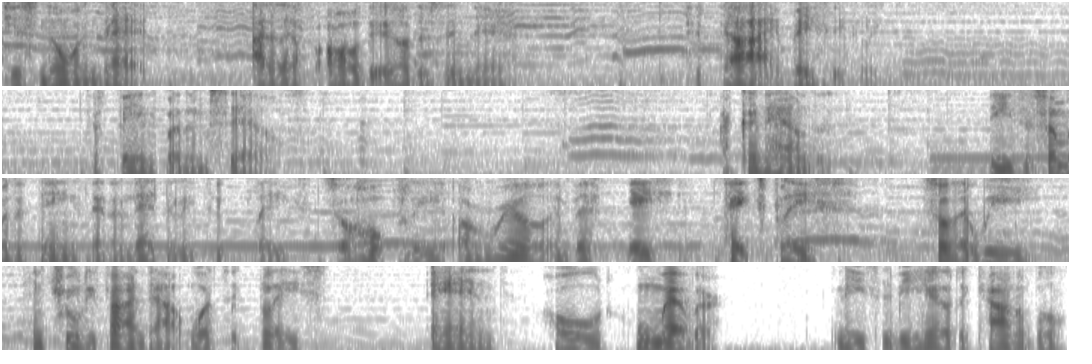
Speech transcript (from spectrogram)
Just knowing that I left all the others in there to die, basically, to fend for themselves. I couldn't handle it. These are some of the things that allegedly took place. So hopefully a real investigation takes place so that we can truly find out what took place and hold whomever needs to be held accountable,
